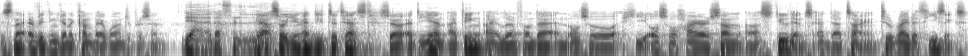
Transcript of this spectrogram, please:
it's not everything gonna come back one hundred percent. Yeah, definitely. Yeah, so you need to test. So at the end, I think I learned from that, and also he also hired some uh, students at that time to write a thesis,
